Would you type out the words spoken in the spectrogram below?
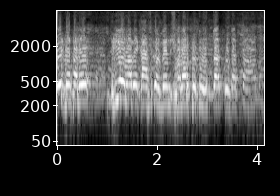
এর ব্যাপারে দৃঢ়ভাবে কাজ করবেন, সবার প্রতি আহ্বান।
